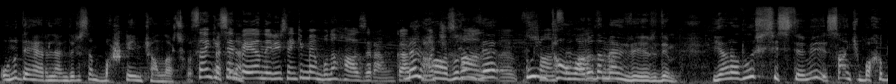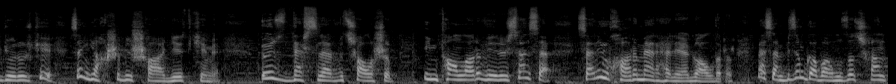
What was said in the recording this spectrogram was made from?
Onu dəyərləndirirsən, başqa imkanlar çıxır. Sanki sən Məsələn, bəyan edirsən ki, mən buna hazıram. Mən Qarşıma hazıram çıxan, və e, bu şansa imtahanları da hazıram. mən verdim. Yaradılış sistemi sanki baxıb görür ki, sən yaxşı bir şagird kimi öz dərslərini çalışıb imtahanları verirsənsə, səni yuxarı mərhələyə qaldırır. Məsələn, bizim qabağımıza çıxan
